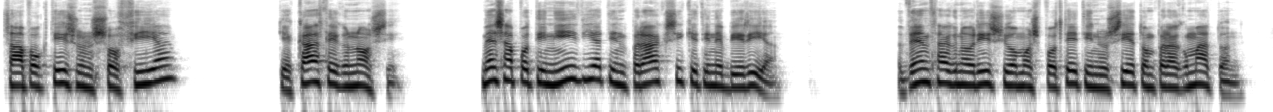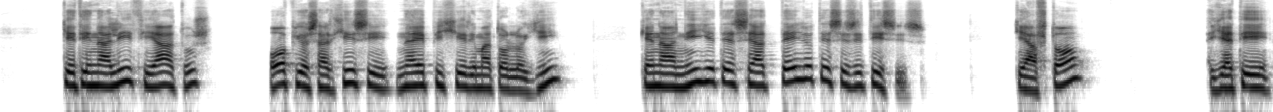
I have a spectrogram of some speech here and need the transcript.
θα αποκτήσουν σοφία και κάθε γνώση μέσα από την ίδια την πράξη και την εμπειρία. Δεν θα γνωρίσει όμως ποτέ την ουσία των πραγμάτων και την αλήθειά τους όποιος αρχίσει να επιχειρηματολογεί και να ανοίγεται σε ατέλειωτες συζητήσεις. Και αυτό γιατί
